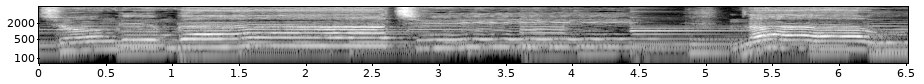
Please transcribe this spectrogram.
정금같이 나오리라.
